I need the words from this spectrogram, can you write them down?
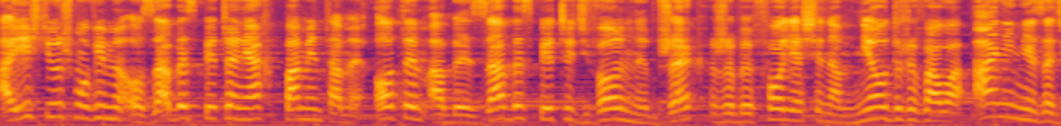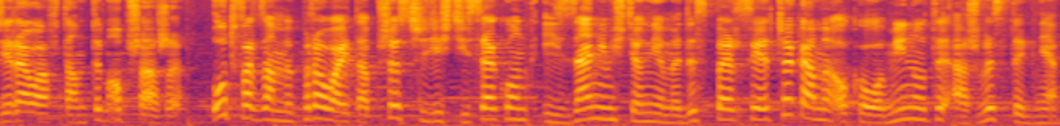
A jeśli już mówimy o zabezpieczeniach, pamiętamy o tym, aby zabezpieczyć wolny brzeg, żeby folia się nam nie odrywała ani nie zadzierała w tamtym obszarze. Utwardzamy Pro White'a przez 30 sekund i zanim ściągniemy dyspersję, czekamy około minuty, aż wystygnie.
